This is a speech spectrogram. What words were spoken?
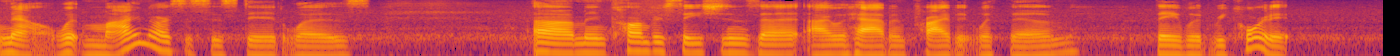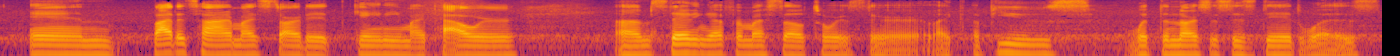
Now, what my narcissist did was um, in conversations that I would have in private with them, they would record it. And by the time I started gaining my power, um, standing up for myself towards their like abuse, what the narcissist did was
